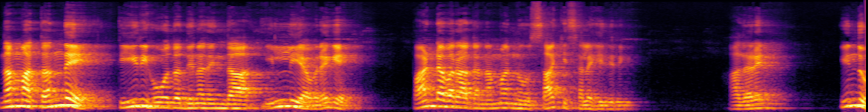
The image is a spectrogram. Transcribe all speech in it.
ನಮ್ಮ ತಂದೆ ತೀರಿ ಹೋದ ದಿನದಿಂದ ಇಲ್ಲಿಯವರೆಗೆ ಪಾಂಡವರಾದ ನಮ್ಮನ್ನು ಸಾಕಿ ಸಲಹಿದಿರಿ. ಆದರೆ ಇಂದು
